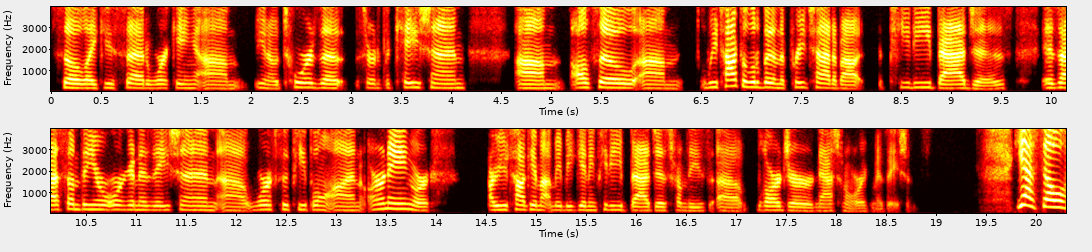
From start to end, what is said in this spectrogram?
So, like you said, working, um, you know, towards a certification. Um, also, um, we talked a little bit in the pre-chat about PD badges. Is that something your organization uh, works with people on earning, or are you talking about maybe getting PD badges from these uh, larger national organizations? Yeah, so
